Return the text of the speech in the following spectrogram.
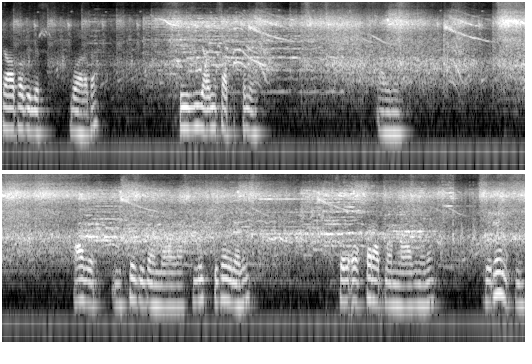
şey yapabilir bu arada. Büyücüyü yanlış attık değil mi? Aynen. Abi bir şey diyeceğim bu arada. Noob gibi oynadım. Şöyle oklar atmam lazım ona. Görüyor musunuz?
